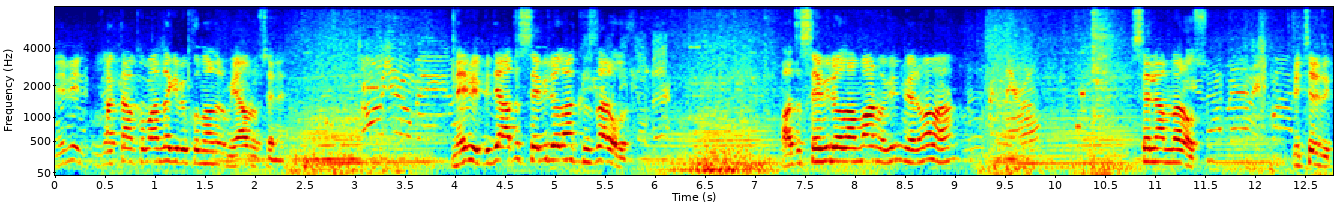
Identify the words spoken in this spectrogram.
Nevil uzaktan kumanda gibi kullanırım yavrum seni. Nevil bir de adı Sevil olan kızlar olur. Adı Sevil olan var mı bilmiyorum ama selamlar olsun. Bitirdik.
